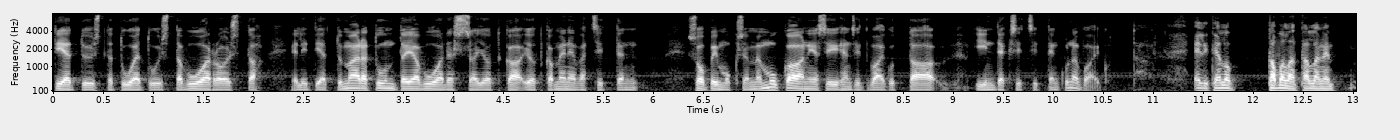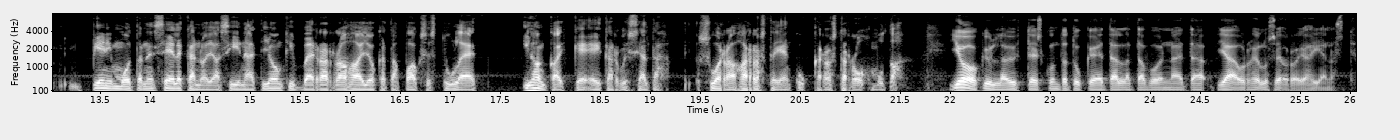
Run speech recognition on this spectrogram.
tietyistä tuetuista vuoroista, eli tietty määrä tunteja vuodessa, jotka, jotka menevät sitten sopimuksemme mukaan ja siihen sitten vaikuttaa indeksit sitten, kun ne vaikuttaa. Eli teillä on tavallaan tällainen pienimuotoinen selkänoja siinä, että jonkin verran rahaa joka tapauksessa tulee, ihan kaikkea ei tarvitse sieltä suoraan harrastajien kukkaroista rohmuta. Joo, kyllä yhteiskunta tukee tällä tavoin näitä jääurheiluseuroja hienosti.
